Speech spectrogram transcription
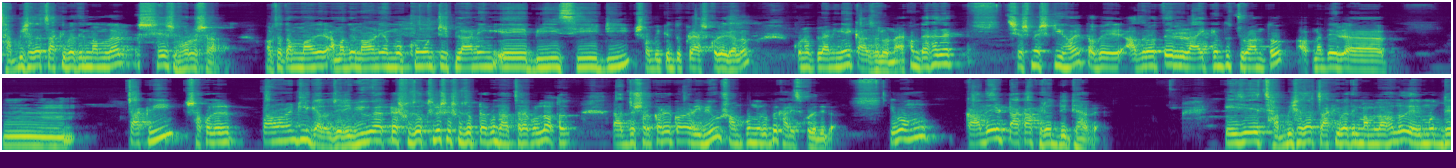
ছাব্বিশ হাজার চাকরি বাতিল মামলার শেষ ভরসা, অর্থাৎ আমাদের আমাদের মাননীয় মুখ্যমন্ত্রীর planning A B C D সবই কিন্তু ক্র্যাশ করে গেল। কোনো প্ল্যানিং এ কাজ হলো না। এখন দেখা যাক শেষমেশ কি হয়, তবে আদালতের রায় কিন্তু চূড়ান্ত। আপনাদের চাকরি সকলের পার্মানেন্টলি গেল। যে রিভিউ একটা সুযোগ ছিল, সেই সুযোগটা কিন্তু হাতছাড়া করল, অর্থাৎ রাজ্য সরকারের করা রিভিউ সম্পূর্ণরূপে খারিজ করে দিল। এবং কাদের টাকা ফেরত দিতে হবে? এই যে ছাব্বিশ হাজার চাকরি বাতিল মামলা হলো, এর মধ্যে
